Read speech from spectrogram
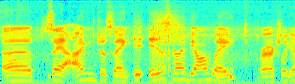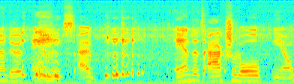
Uh, so yeah, I'm just saying it is going to be on the way. We're actually going to do it, and it's uh, and it's actual, you know,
